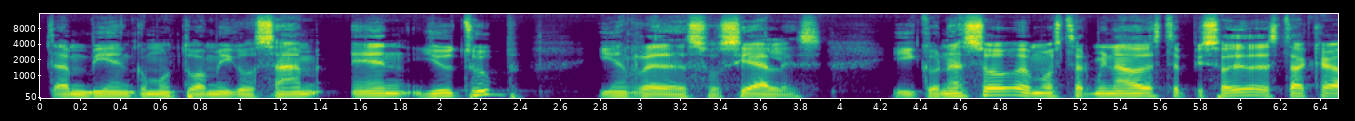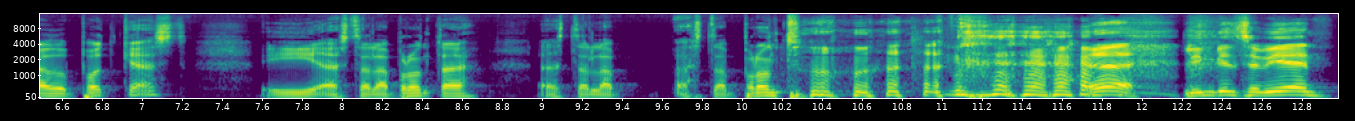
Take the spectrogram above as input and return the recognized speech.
También como tu amigo Sam en YouTube y en redes sociales. Y con eso hemos terminado este episodio de Está Cagado Podcast. Y hasta la pronta. Hasta la hasta pronto. Eh, Límpiense bien.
